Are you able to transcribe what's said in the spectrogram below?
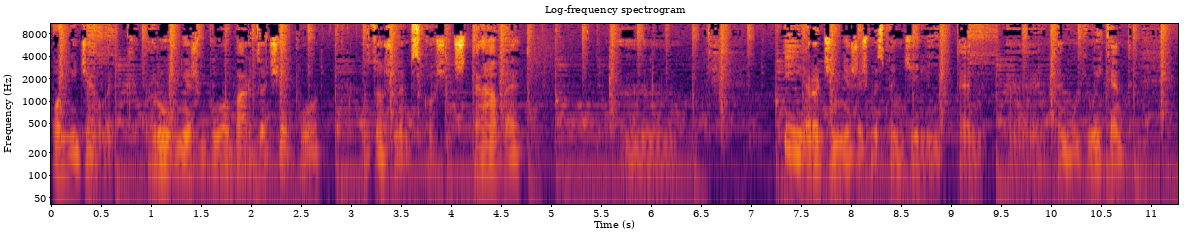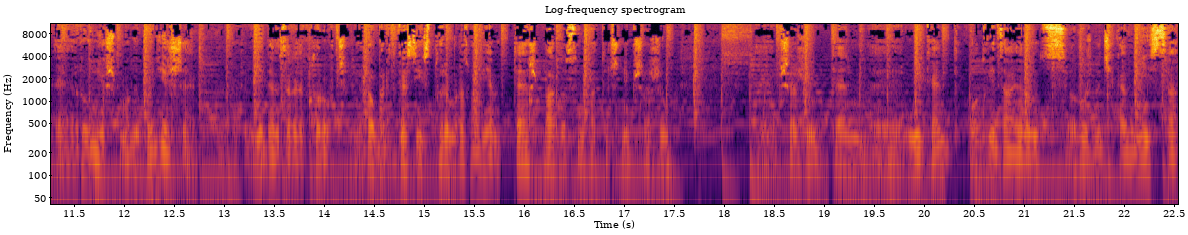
poniedziałek również było bardzo ciepło, zdążyłem skosić trawę. Mm, i rodzinnie żeśmy spędzili ten, e, ten długi weekend również mogę powiedzieć, że jeden z redaktorów, czyli Robert Gessing, z którym rozmawiałem, też bardzo sympatycznie przeżył, e, przeżył ten e, weekend, odwiedzając różne ciekawe miejsca,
